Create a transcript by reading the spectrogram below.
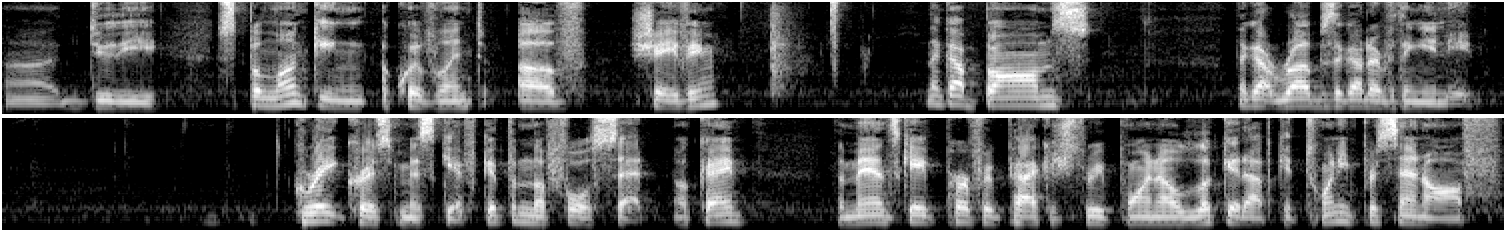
uh, do the spelunking equivalent of shaving. They got balms, they got rubs, they got everything you need. Great Christmas gift. Get them the full set, okay? The Manscaped Perfect Package 3.0. Look it up. Get 20% off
